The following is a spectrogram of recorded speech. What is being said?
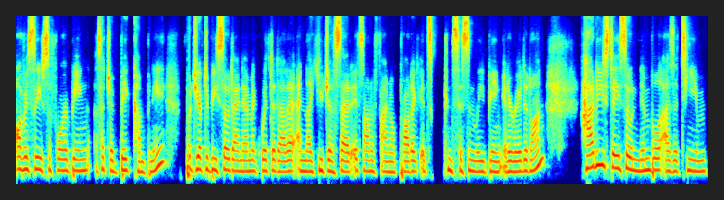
obviously Sephora being such a big company, but you have to be so dynamic with the data. And like you just said, it's not a final product, it's consistently being iterated on. How do you stay so nimble as a team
